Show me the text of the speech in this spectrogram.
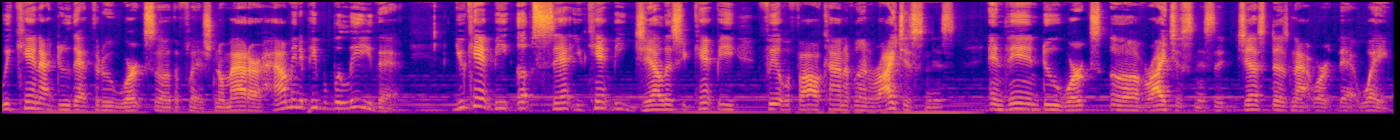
we cannot do that through works of the flesh, no matter how many people believe that. You can't be upset, you can't be jealous, you can't be filled with all kind of unrighteousness and then do works of righteousness. It just does not work that way.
